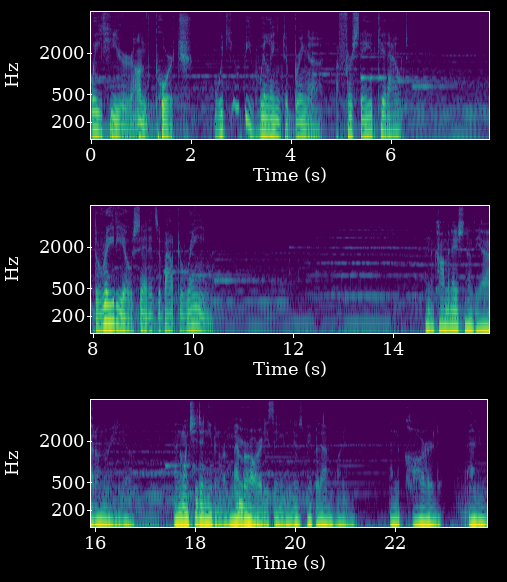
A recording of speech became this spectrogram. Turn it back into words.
wait here on the porch, would you be willing to bring a, a first aid kit out? The radio said it's about to rain. And the combination of the ad on the radio and the one she didn't even remember already seeing in the newspaper that morning, and the card, and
